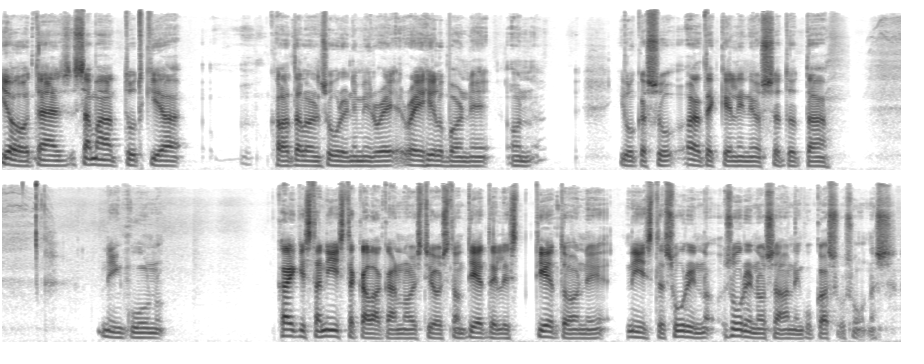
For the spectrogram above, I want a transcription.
Joo, tämä sama tutkija kalatalouden suuri nimi Ray, Ray Hilborn niin on julkaissut artikkelin, jossa tota, niin kuin kaikista niistä kalakannoista, joista on tieteellistä tietoa, niin niistä suurin, suurin osa on niin kuin kasvusuunnassa.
